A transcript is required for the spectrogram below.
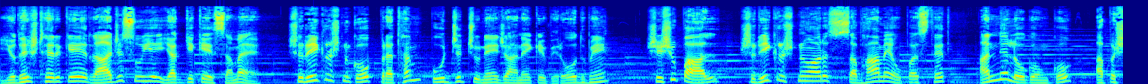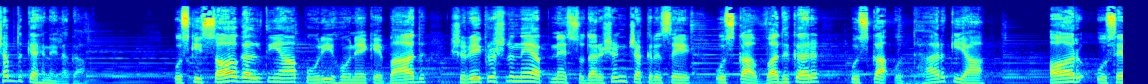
युधिष्ठिर के राजसूय यज्ञ के समय श्री कृष्ण को प्रथम पूज्य चुने जाने के विरोध में शिशुपाल श्री कृष्ण और सभा में उपस्थित अन्य लोगों को अपशब्द कहने लगा। उसकी सौ गलतियाँ पूरी होने के बाद श्री कृष्ण ने अपने सुदर्शन चक्र से उसका वध कर, उसका उद्धार किया और उसे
